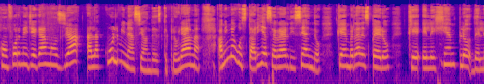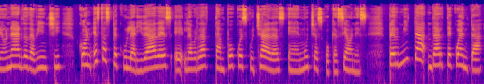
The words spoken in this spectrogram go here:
conforme llegamos ya a la culminación de este programa, a mí me gustaría cerrar diciendo que en verdad espero que el ejemplo de Leonardo da Vinci, con estas peculiaridades, eh, la verdad tampoco escuchadas en muchas ocasiones, permita darte cuenta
